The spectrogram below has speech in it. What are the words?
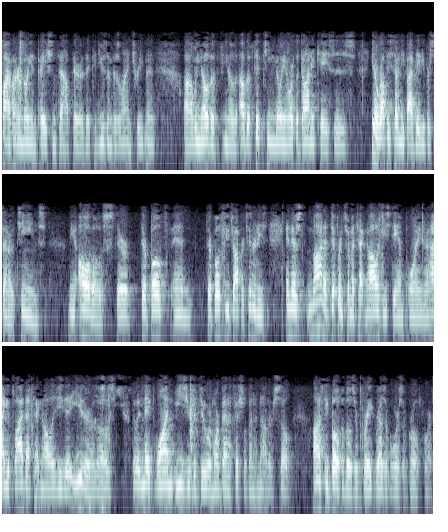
500 million patients out there that could use Invisalign treatment. Uh, we know that you know, of the 15 million orthodontic cases, you know, roughly 75%-80% are teens. I mean all of those, they're they're both and they're both huge opportunities. And there's not a difference from a technology standpoint or how you apply that technology to either of those that would make one easier to do or more beneficial than another. So, honestly, both of those are great reservoirs of growth for us.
